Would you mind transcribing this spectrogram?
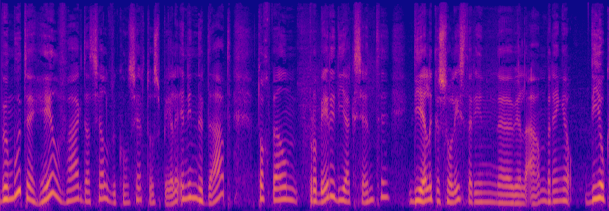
we moeten heel vaak datzelfde concerto spelen. En inderdaad, toch wel proberen die accenten die elke solist erin uh, wil aanbrengen, die ook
